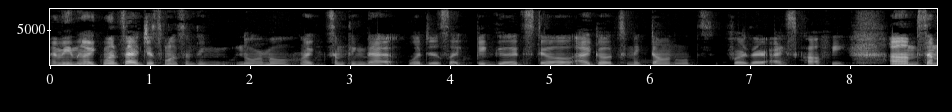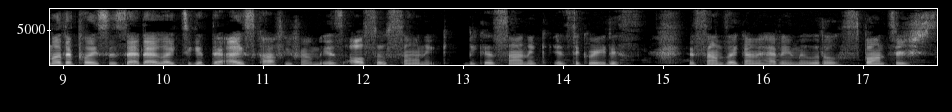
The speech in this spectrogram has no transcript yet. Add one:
I mean, like, once I just want something normal, like something that would just, like, be good still, I go to McDonald's for their iced coffee. Um, some other places that I like to get their iced coffee from is also Sonic, because Sonic is the greatest. It sounds like I'm having a little sponsors.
